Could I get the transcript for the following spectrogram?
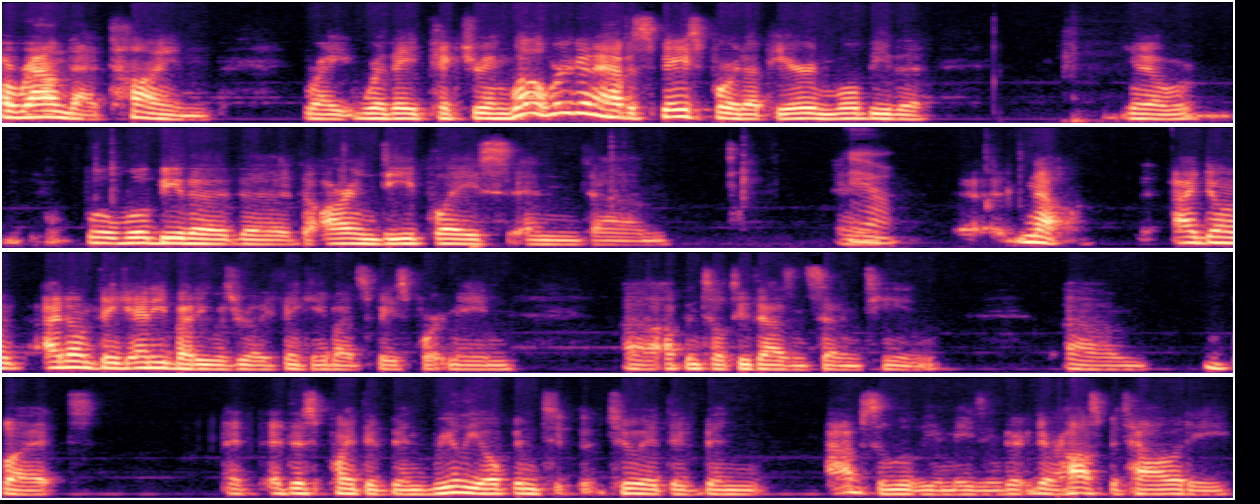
around that time, right? Were they picturing, well, we're going to have a spaceport up here, and we'll be the, you know, we'll we'll be the the the R and D place, and um, and, Yeah. uh, no, I don't I don't think anybody was really thinking about spaceport Maine uh, up until 2017, um, but at, at this point they've been really open to, to it. They've been absolutely amazing. Their, their hospitality,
